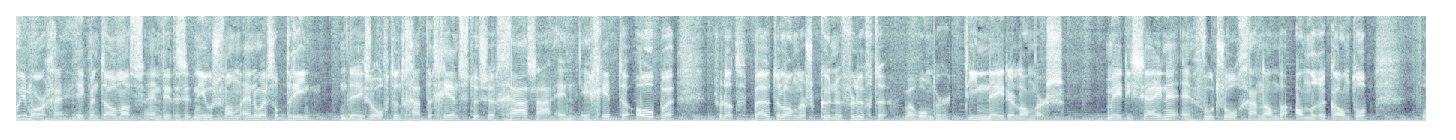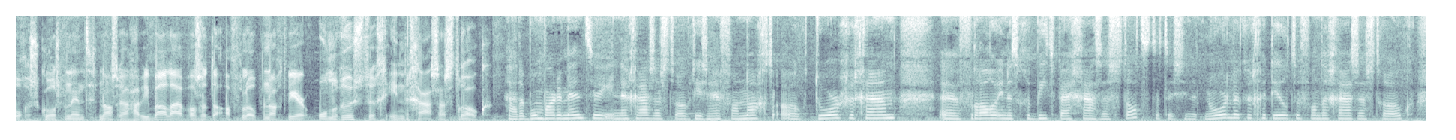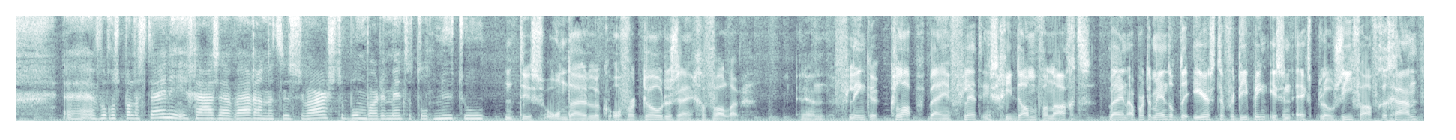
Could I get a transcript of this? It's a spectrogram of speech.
Goedemorgen, ik ben Thomas en dit is het nieuws van NOS op 3. Deze ochtend gaat de grens tussen Gaza en Egypte open... zodat buitenlanders kunnen vluchten, waaronder 10 Nederlanders. Medicijnen en voedsel gaan dan de andere kant op. Volgens correspondent Nasra Habiballah was het de afgelopen nacht weer onrustig in de Gazastrook. Ja, de bombardementen in de Gazastrook die zijn vannacht ook doorgegaan. Uh, vooral in het gebied bij Gazastad. Dat is in het noordelijke gedeelte van de Gazastrook. Uh, en volgens Palestijnen in Gaza waren het de zwaarste bombardementen tot nu toe. Het is onduidelijk of er doden zijn gevallen. En een flinke klap bij een flat in Schiedam vannacht. Bij een appartement op de eerste verdieping is een explosief afgegaan.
